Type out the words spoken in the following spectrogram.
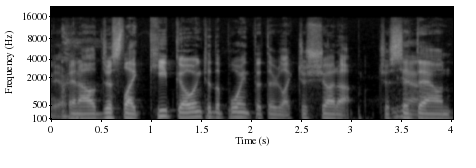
Yeah. And I'll just like keep going to the point that they're like, just shut up, just sit Yeah. down.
